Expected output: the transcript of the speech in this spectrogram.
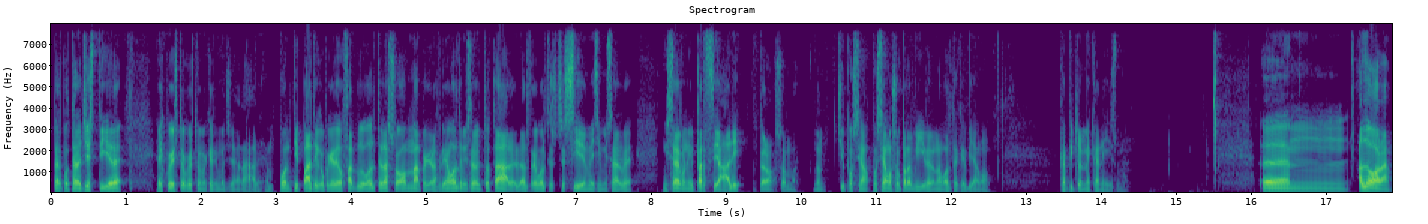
per poterla gestire e questo è questo meccanismo generale. È un po' antipatico perché devo fare due volte la somma, perché la prima volta mi serve il totale, le altre volte successive invece mi, serve, mi servono i parziali, però insomma ci possiamo, possiamo sopravvivere una volta che abbiamo capito il meccanismo. Ehm, allora,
